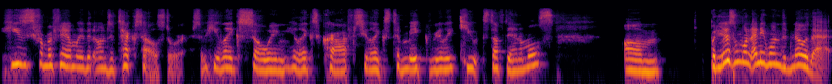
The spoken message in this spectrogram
he's from a family that owns a textile store. So he likes sewing he likes crafts he likes to make really cute stuffed animals. Um but he doesn't want anyone to know that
